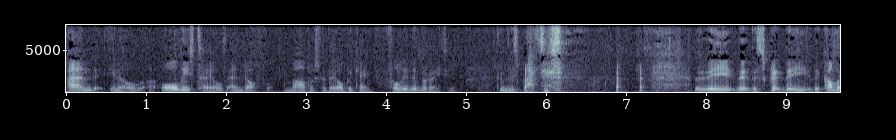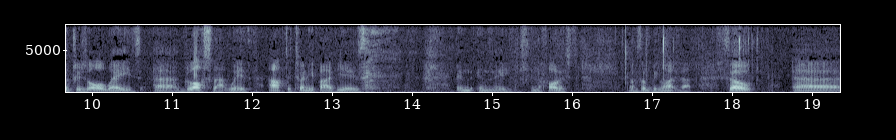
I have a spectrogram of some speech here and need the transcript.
And, you know, all these tales end off marvelously. They all became fully liberated through this practice. the, the, the, script, the, the commentaries always uh, gloss that with after 25 years in, in, the, in the forest or something like that. So, uh,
